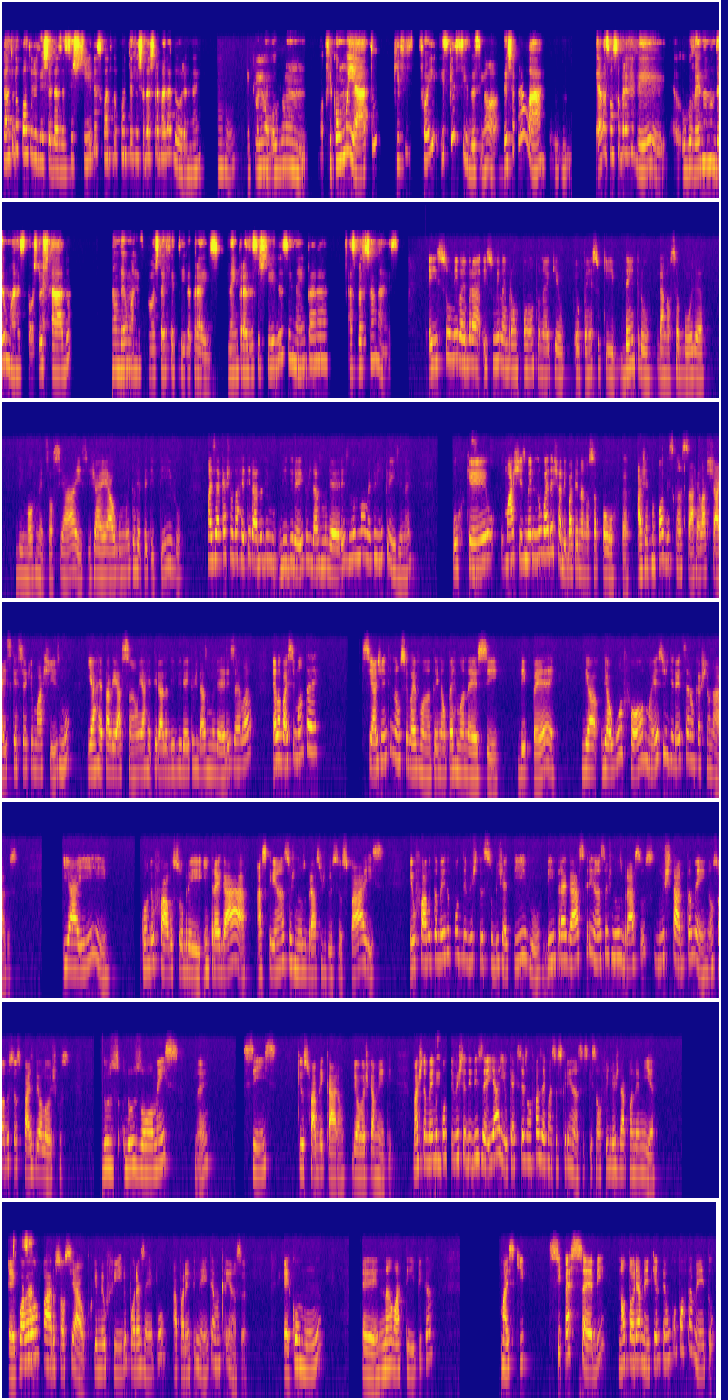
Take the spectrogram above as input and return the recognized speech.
Tanto do ponto de vista das assistidas, quanto do ponto de vista das trabalhadoras, né? Uhum. Foi um, houve um, ficou um hiato que foi esquecido, assim, ó, deixa para lá, elas vão sobreviver. O governo não deu uma resposta, o Estado não deu uma resposta efetiva para isso, nem para as assistidas e nem para as profissionais. Isso me lembra, isso me lembra um ponto, né, que eu, eu penso que dentro da nossa bolha de movimentos sociais já é algo muito repetitivo, mas é a questão da retirada de, de direitos das mulheres nos momentos de crise, né? Porque o machismo ele não vai deixar de bater na nossa porta. A gente não pode descansar, relaxar e esquecer que o machismo e a retaliação e a retirada de direitos das mulheres, ela, ela vai se manter. Se a gente não se levanta e não permanece de pé, de, de alguma forma, esses direitos serão questionados. E aí, quando eu falo sobre entregar as crianças nos braços dos seus pais, eu falo também do ponto de vista subjetivo de entregar as crianças nos braços do Estado também, não só dos seus pais biológicos, dos, dos homens, né, cis, que os fabricaram biologicamente, mas também do ponto de vista de dizer, e aí, o que é que vocês vão fazer com essas crianças que são filhas da pandemia? É, qual Exato. é o amparo social? Porque meu filho, por exemplo, aparentemente é uma criança é comum, é, não atípica, mas que se percebe notoriamente que ele tem um comportamento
